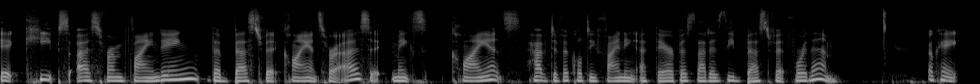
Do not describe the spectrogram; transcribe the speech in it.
it keeps us from finding the best fit clients for us. It makes clients have difficulty finding a therapist that is the best fit for them. Okay,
